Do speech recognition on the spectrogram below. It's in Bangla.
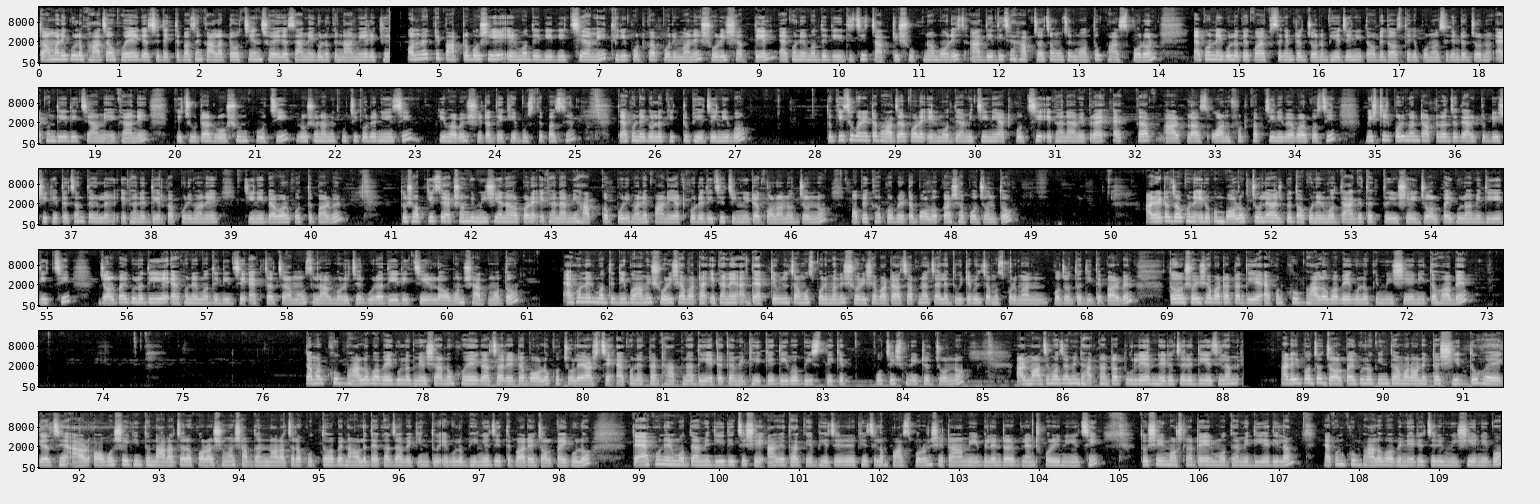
তো আমার এগুলো ভাজা হয়ে গেছে, দেখতে পাচ্ছেন কালারটাও চেঞ্জ হয়ে গেছে, আমি এগুলোকে নামিয়ে রেখে অন্য একটি পাত্র বসিয়ে এর মধ্যে দিয়ে দিচ্ছি আমি থ্রি ফোর কাপ পরিমাণে সরিষার তেল। এখন এর মধ্যে দিয়ে দিচ্ছি চারটি শুকনা মরিচ আর দিয়ে দিচ্ছি হাফ চা চামচের মতো পাঁচফোড়ন। এখন এগুলোকে কয়েক সেকেন্ডের জন্য ভেজে নিতে হবে, দশ থেকে পনেরো সেকেন্ডের জন্য। এখন দিয়ে দিচ্ছি আমি এখানে কিছুটা রসুন কুচি। রসুন আমি কুচি করে নিয়েছি, কীভাবে সেটা দেখে বুঝতে পারছেন? তো এখন এগুলোকে একটু ভেজে নিব। তো কিছুক্ষণ এটা ভাজার পরে এর মধ্যে আমি চিনি অ্যাড করছি। এখানে আমি প্রায় এক কাপ আর প্লাস ওয়ান ফোর কাপ চিনি ব্যবহার করছি। মিষ্টির পরিমাণটা আপনারা যদি আরেকটু বেশি খেতে চান, তাহলে এখানে দেড় কাপ পরিমাণে চিনি ব্যবহার করতে পারবেন। তো সব কিছু একসঙ্গে মিশিয়ে নেওয়ার পরে এখানে আমি হাফ কাপ পরিমাণে পানি অ্যাড করে দিচ্ছি চিনিটা গলানোর জন্য। অপেক্ষা করবে এটা বলক আসা পর্যন্ত। আর এটা যখন এরকম বলক চলে আসবে, তখন এর মধ্যে আগে থাকতে সেই জলপাইগুলো আমি দিয়ে দিচ্ছি। জলপাইগুলো দিয়ে এখন এর মধ্যে দিচ্ছি এক চা চামচ লাল মরিচের গুঁড়া, দিয়ে দিচ্ছি লবণ স্বাদ মতো। এখন এর মধ্যে দিব আমি সরিষা বাটা। এখানে দেড় টেবিল চামচ পরিমাণে সরিষা বাটা আছে। আপনার চাইলে দুই টেবিল চামচ পরিমাণ পর্যন্ত দিতে পারবেন। তো সরিষা বাটাটা দিয়ে এখন খুব ভালোভাবে এগুলোকে মিশিয়ে নিতে হবে। আমার খুব ভালোভাবে এগুলো মেশানো হয়ে গেছে আর এটা বলকও চলে আসছে। এখন একটা ঢাকনা দিয়ে এটাকে আমি ঢেকে দিব বিশ থেকে পঁচিশ মিনিটের জন্য। আর মাঝে মাঝে আমি ঢাকনাটা তুলে নেড়ে চেড়ে দিয়েছিলাম। আর এই পর্যায়ে জলপাইগুলো কিন্তু আমার অনেকটা সিদ্ধ হয়ে গেছে, আর অবশ্যই কিন্তু নাড়াচাড়া করার সময় সাবধানে নাড়াচাড়া করতে হবে, না হলে দেখা যাবে কিন্তু এগুলো ভেঙে যেতে পারে জলপাইগুলো। তো এখন এর মধ্যে আমি দিয়ে দিচ্ছি সেই আগে থাকে ভেজে রেখেছিলাম পাঁচফোড়ন, সেটা আমি ব্লেন্ডারে ব্লেন্ড করে নিয়েছি। তো সেই মশলাটা এর মধ্যে আমি দিয়ে দিলাম। এখন খুব ভালোভাবে নেড়ে চেড়ে মিশিয়ে নিব।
